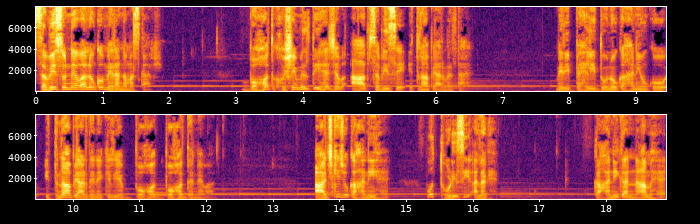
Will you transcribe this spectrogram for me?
सभी सुनने वालों को मेरा नमस्कार। बहुत खुशी मिलती है जब आप सभी से इतना प्यार मिलता है। मेरी पहली दोनों कहानियों को इतना प्यार देने के लिए बहुत बहुत धन्यवाद। आज की जो कहानी है, वो थोड़ी सी अलग है। कहानी का नाम है,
